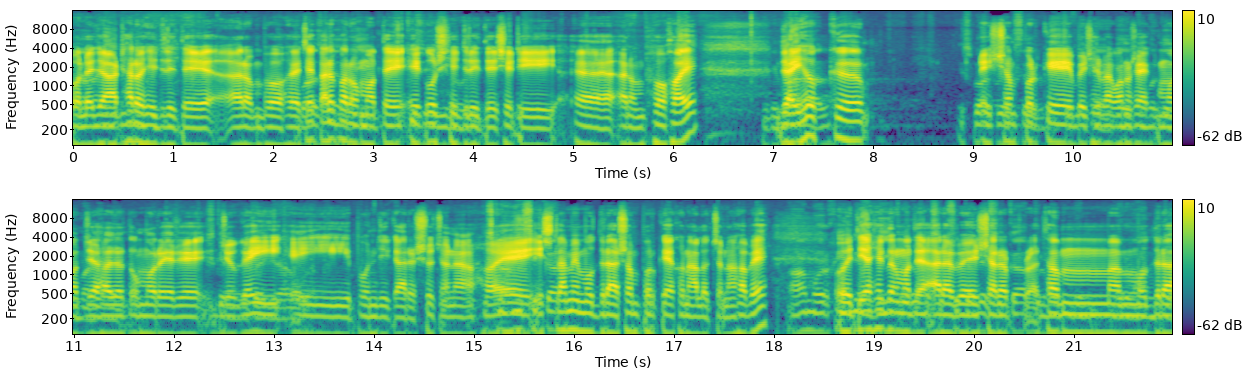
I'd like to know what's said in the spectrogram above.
বলে যে আঠারো হিজড়িতে আরম্ভ হয়েছে। কারও কারও মতে একুশ হিজড়িতে সেটি আরম্ভ হয়। যাই হোক এই সম্পর্কে বেশিরভাগ মানুষ একমত যে হজরত উমরের যুগেই এই পঞ্জিকার সূচনা হয়। ইসলামী মুদ্রা সম্পর্কে এখন আলোচনা হবে। ঐতিহাসিকদের মধ্যে আরবে সর্বপ্রথম মুদ্রা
